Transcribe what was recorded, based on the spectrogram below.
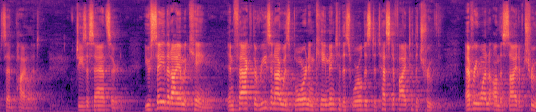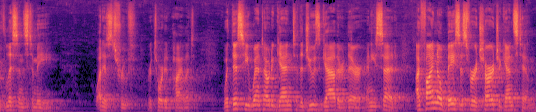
said Pilate. Jesus answered, You say that I am a king. In fact, the reason I was born and came into this world is to testify to the truth. Everyone on the side of truth listens to me. What is truth? retorted Pilate. With this, he went out again to the Jews gathered there, and he said, I find no basis for a charge against him,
